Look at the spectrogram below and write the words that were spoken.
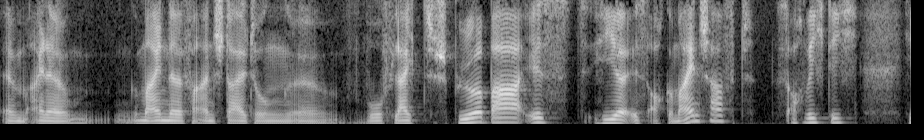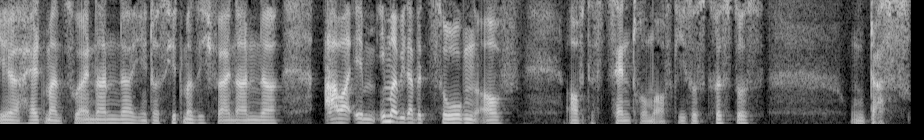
ähm, eine Gemeindeveranstaltung, äh, wo vielleicht spürbar ist, hier ist auch Gemeinschaft, ist auch wichtig. Hier hält man zueinander, hier interessiert man sich füreinander, aber eben immer wieder bezogen auf, auf das Zentrum, auf Jesus Christus. Und das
